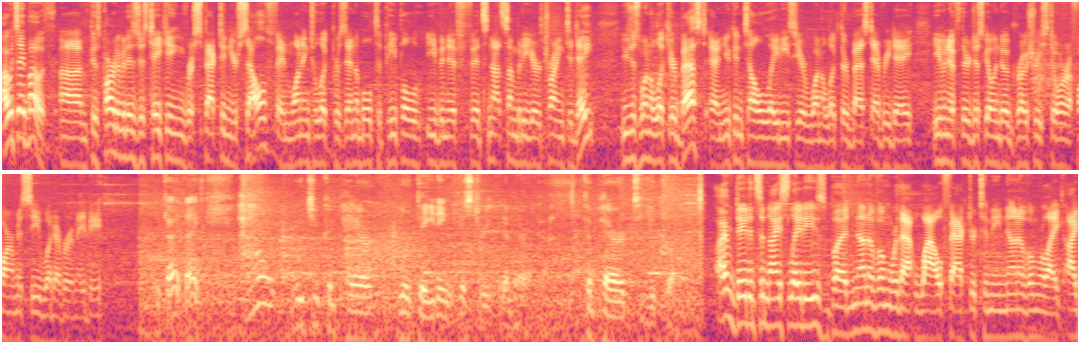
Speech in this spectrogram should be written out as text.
I would say both, um, because part of it is just taking respect in yourself and wanting to look presentable to people, even if it's not somebody you're trying to date. You just want to look your best, and you can tell ladies here want to look their best every day, even if they're just going to a grocery store, a pharmacy, whatever it may be. Okay, thanks. How would you compare your dating history in America compared to Ukraine? I've dated some nice ladies, but none of them were that wow factor to me. None of them were like, I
